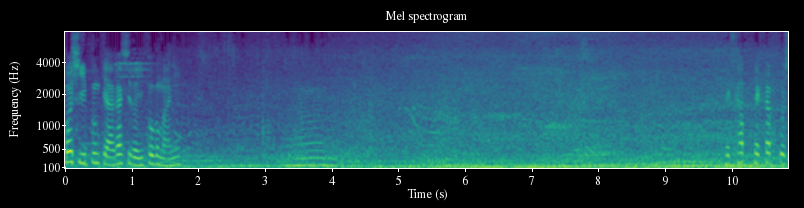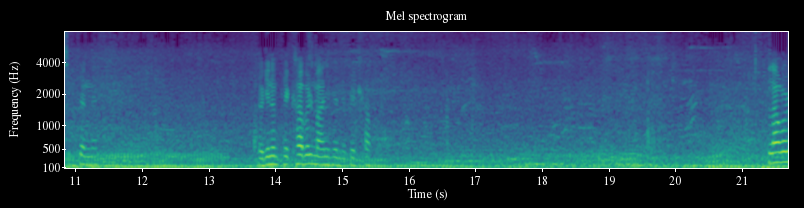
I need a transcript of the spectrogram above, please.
꽃이 이쁜 게 아가씨도 이쁘고 많이. 음. 백합, 백합꽃이 피었네. 여기는 백합을 많이 했네, 백합. flower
